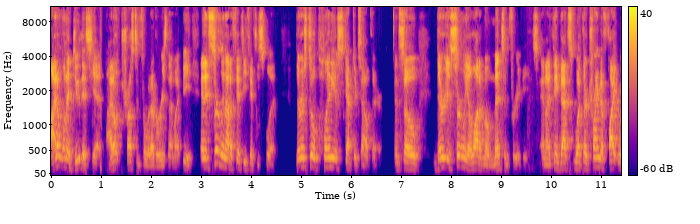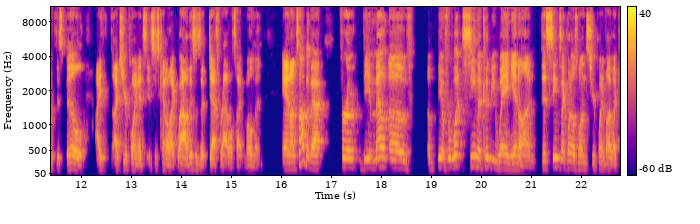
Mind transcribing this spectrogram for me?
i don't want to do this yet. I don't trust it for whatever reason that might be. And it's certainly not a 50-50 split. There are still plenty of skeptics out there. And so there is certainly a lot of momentum for evs and i think that's what they're trying to fight with this bill. I, I to your point it's, it's just kind of like wow this is a death rattle type moment. And on top of that for the amount of Uh, you know, for what SEMA could be weighing in on, this seems like one of those ones. To your point about like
